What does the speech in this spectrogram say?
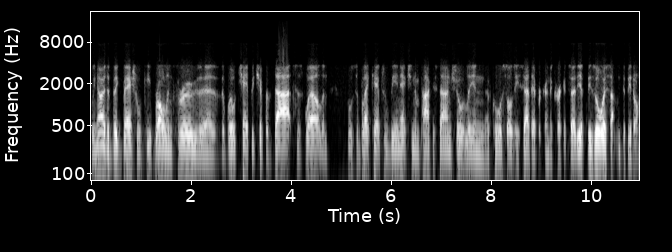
we know the Big Bash will keep rolling through the the World Championship of Darts as well, and of course the Black Caps will be in action in Pakistan shortly, and of course Aussie, South Africa, and the cricket. So there's always something to bet on.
